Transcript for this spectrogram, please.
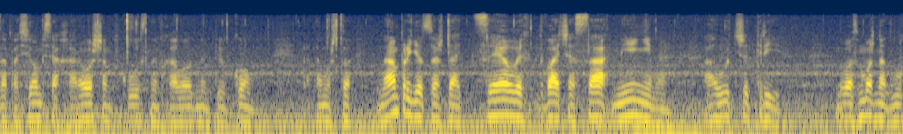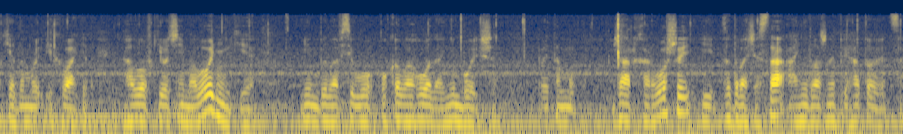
запасемся хорошим, вкусным, холодным пивком. Потому что нам придется ждать целых два часа минимум, а лучше три. Ну, возможно, двух, я думаю, и хватит. Головки очень молоденькие, им было всего около года, не больше. Поэтому жар хороший, и за два часа они должны приготовиться.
